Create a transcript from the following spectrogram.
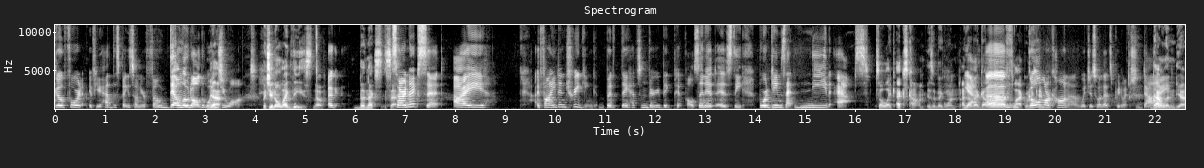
go for it if you have the space on your phone download all the ones Yeah. you want But you don't like these though. okay The next set. So our next set, I I find intriguing, but they have some very big pitfalls, and it is the board games that need apps. So like XCOM is a big one. I know yeah, that got a lot um, of flack when it Golem came out. Which is one that's pretty much died. That one, yeah,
